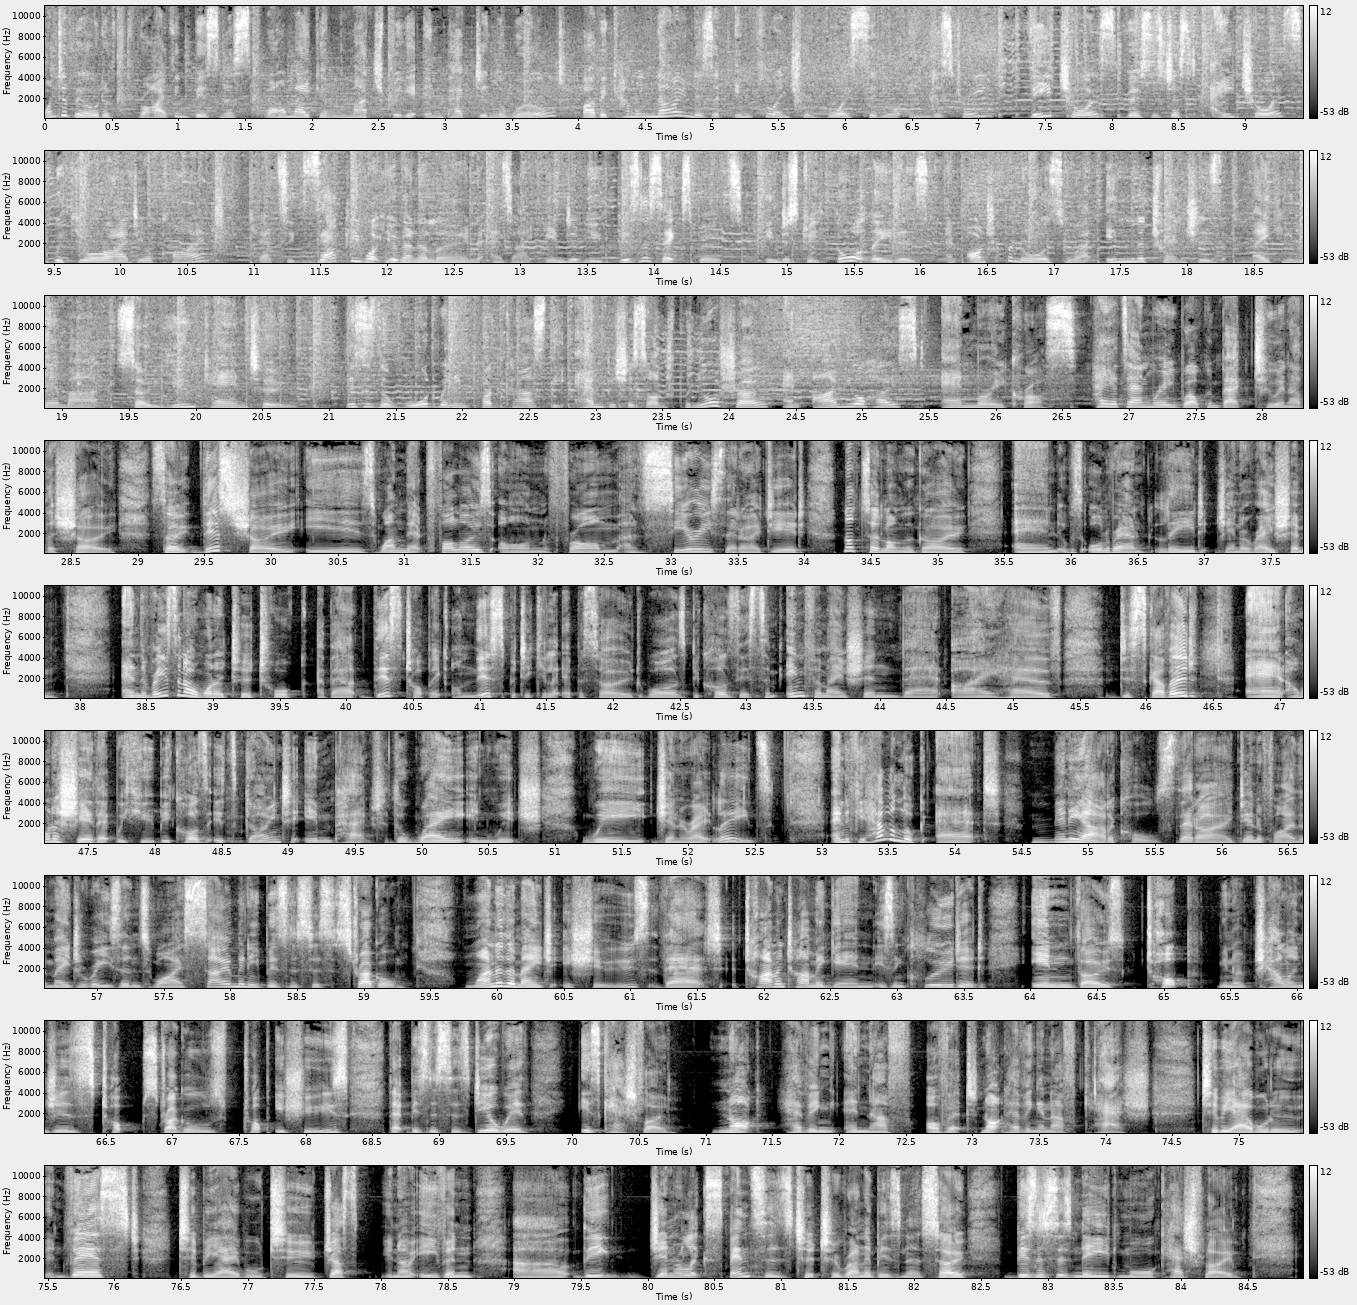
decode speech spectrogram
Want to build a thriving business while make a much bigger impact in the world by becoming known as an influential voice in your industry? The choice versus just a choice with your ideal client? That's exactly what you're going to learn as I interview business experts, industry thought leaders, and entrepreneurs who are in the trenches making their mark so you can too. This is the award winning podcast, The Ambitious Entrepreneur Show, and I'm your host, Annemarie Cross. Hey, it's Annemarie. Welcome back to another show. So, this show is one that follows on from a series that I did not so long ago, and it was all around lead generation. And the reason I wanted to talk about this topic on this particular episode was because there's some information that I have discovered, and I want to share that with you because it's going to impact the way in which we generate leads. And if you have a look at many articles that identify the major reasons why so many businesses struggle, one of the major issues that time and time again is included in those top, you know, challenges, top struggles, top issues that businesses deal with is cash flow not having enough of it, not having enough cash to be able to invest, to be able to just, you know, even uh, the general expenses to, to run a business. So businesses need more cash flow.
